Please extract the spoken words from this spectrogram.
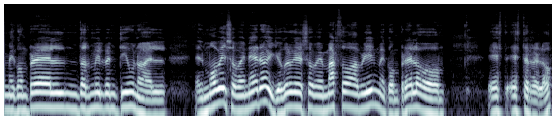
Me compré el 2021 el, el móvil sobre enero y yo creo que sobre marzo o abril me compré lo, este, este reloj.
